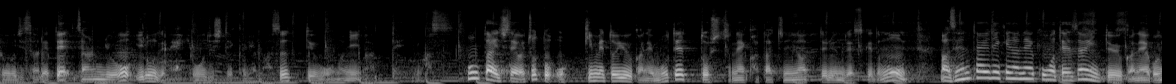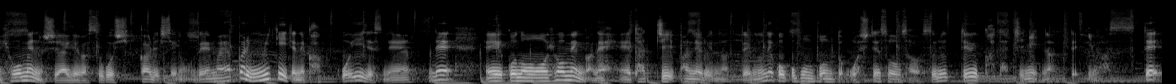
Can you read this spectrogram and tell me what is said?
表示されて残量を色でね表示してくれますっていうものになっています。本体自体はちょっと大きめというかねボテッとしたね形になってるんですけども、まあ、全体的なねこうデザインというかねこの表面の仕上げがすごいしっかりしてるので、まあ、やっぱり見ていてねかっこいいですね。で、えーこの表面がねタッチパネルになっているのでここポンポンと押して操作をするっていう形になっています。で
